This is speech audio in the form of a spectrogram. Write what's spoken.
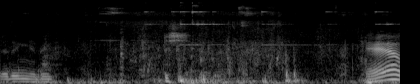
อย่าดึงอย่าดึงแล้ว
